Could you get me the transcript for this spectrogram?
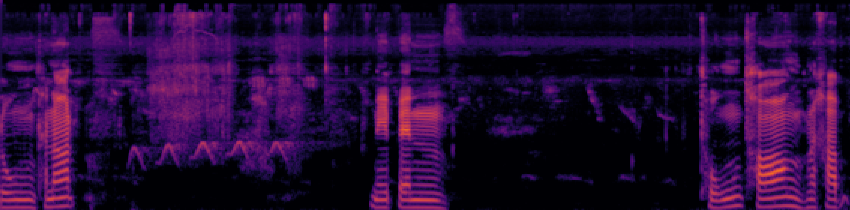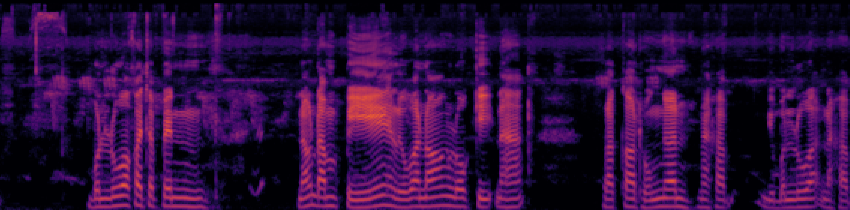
ลุงธนอดนี่เป็นถุงทองนะครับ บนรั้วก็จะเป็นน้องดำปีหรือว่าน้องโลกินะฮะแล้วก็ถุงเงินนะครับ อยู่บนรั้วนะครับ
